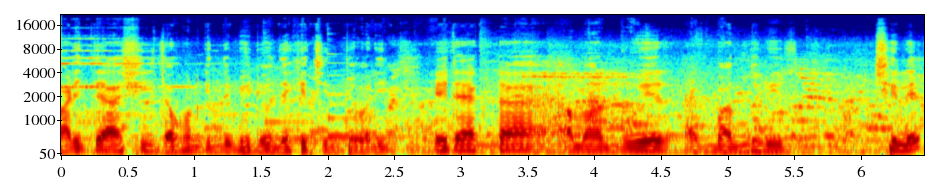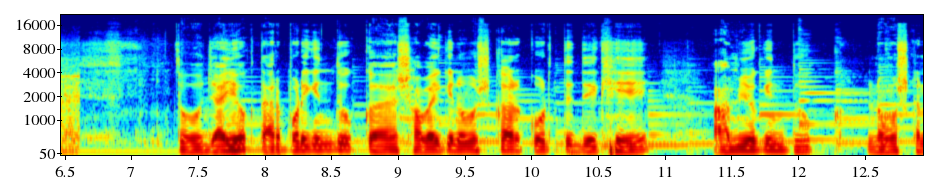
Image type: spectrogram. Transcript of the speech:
বাড়িতে আসি, তখন কিন্তু ভিডিও দেখে চিনতে পারি, এটা একটা আমার বউয়ের এক বান্ধবীর ছেলে। তো যাই হোক, তারপরে কিন্তু সবাইকে নমস্কার করতে দেখে আমিও কিন্তু নমস্কার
